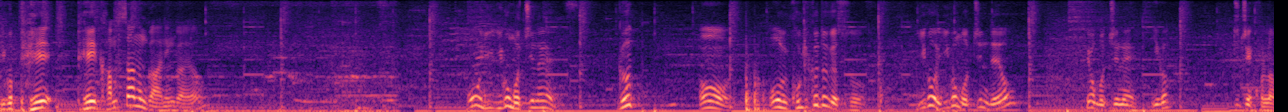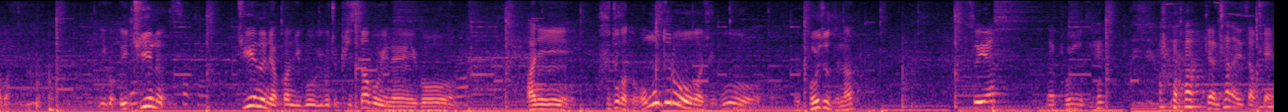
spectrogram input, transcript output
이거 배, 배 감싸는 거 아닌가요? 오 이- 이거 멋지네 굿? 어, 어 고기 끄덕였어 이거 이거 멋진데요? 이거 멋지네 이거? 둘 중에 골라봐 이거 이 뒤에는. 뒤에는 약간 이거 이거 좀 비싸 보이네 이거 아니 구두가 너무 더러워가지고 이거 보여줘도 되나? 수희야? 내가 보여줘도 돼? 괜찮아 있어 오케이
